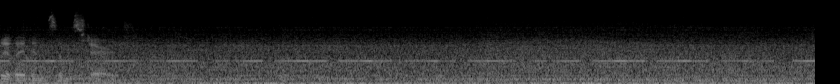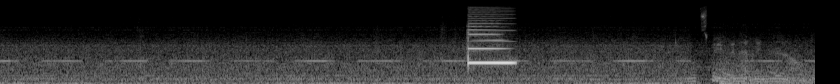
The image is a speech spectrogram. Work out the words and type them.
They didn't send stairs. What's beeping at me now?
